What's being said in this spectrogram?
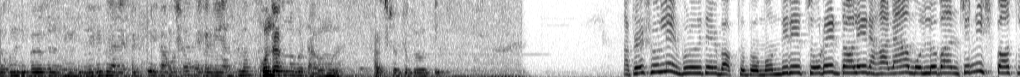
নকুল ডিব্বা এখানে রেখেছি রেখেছি। আর একটা এই কাপড়টা এখানে নিয়ে আসলো কোন ঠাকুরমুড়া আচ্ছা। চক্রবর্তী আপনারা শুনলেন পুরোহিতের বক্তব্য। মন্দিরে চোরের দলের হানা মূল্যবান জিনিসপত্র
